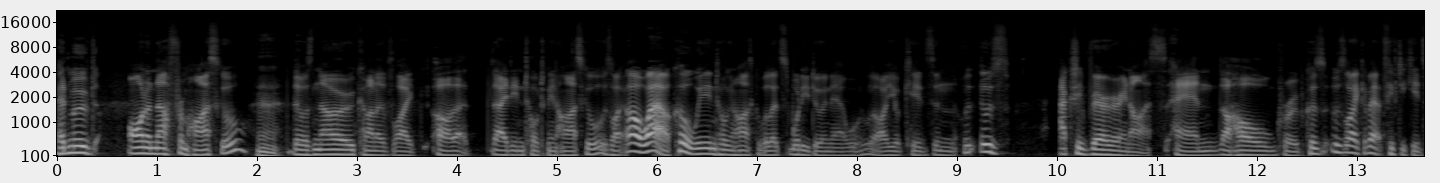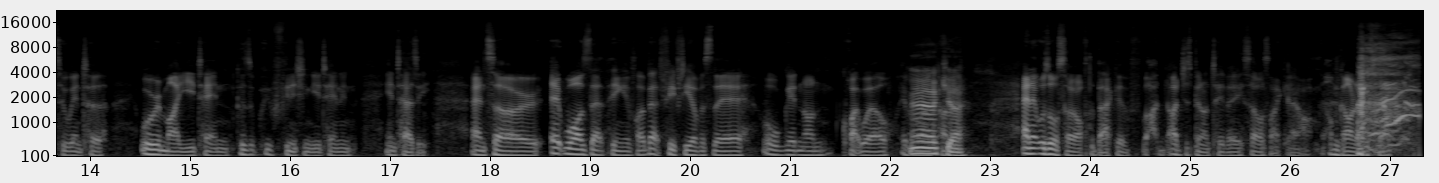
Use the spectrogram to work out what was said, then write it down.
had moved on enough from high school. Yeah. There was no kind of like, oh, that they didn't talk to me in high school. It was like, oh wow, cool, we didn't talk in high school. but let's what are you doing now? Well, are your kids? And it was actually very very nice. And the whole group, because it was like about fifty kids who went to were in my year ten because we were finishing year ten in in Tassie. And so it was that thing of like about 50 of us there, all getting on quite well. Yeah, Everyone kind of- okay. and it was also off the back of I'd, I'd just been on TV, so I was like, oh, I'm going to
